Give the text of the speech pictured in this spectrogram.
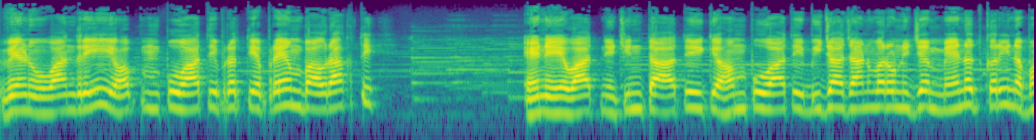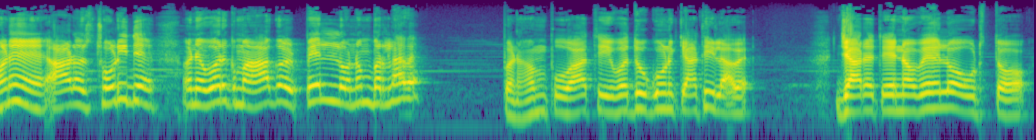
વેણુ વાંદરી, હંપુ હાથી પ્રત્યે પ્રેમ ભાવ રાખતી. એને એ વાતની ચિંતા હતી કે હંપુ હાથી બીજા જાનવરોની જેમ મહેનત કરીને ભણે, આળસ છોડી દે અને વર્ગમાં આગળ પહેલો નંબર લાવે. પણ હંપુ હાથી વધુ ગુણ ક્યાંથી લાવે? જ્યારે તેનો વહેલો ઉઠતો,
